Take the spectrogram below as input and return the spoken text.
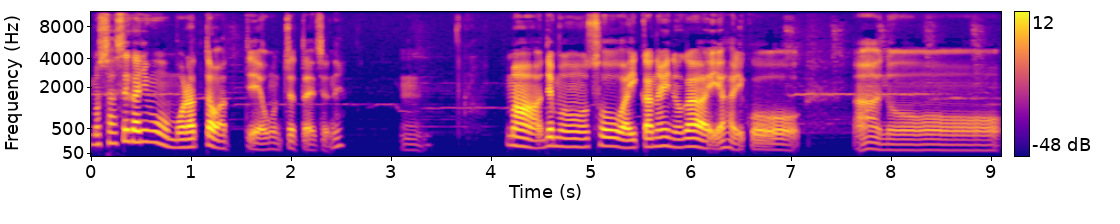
ん。もうさすがにもうもらったわって思っちゃったんですよね。うん。まあ、でも、そうはいかないのが、やはりこう、あのー、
